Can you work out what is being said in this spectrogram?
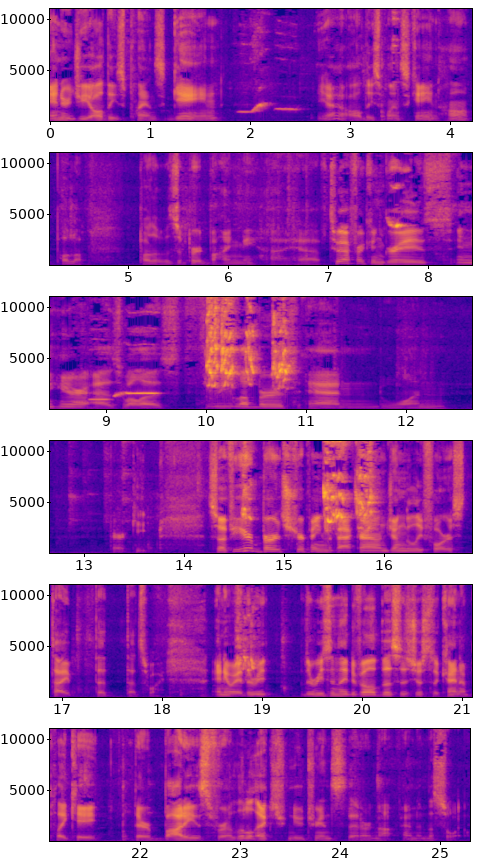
energy all these plants gain. Yeah, all these plants gain, huh, Polo? Polo is a bird behind me. I have two African greys in here, as well as three lovebirds and one parakeet. So if you hear birds chirping in the background, jungly forest type, that that's why. Anyway, the re the reason they developed this is just to kind of placate their bodies for a little extra nutrients that are not found in the soil.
